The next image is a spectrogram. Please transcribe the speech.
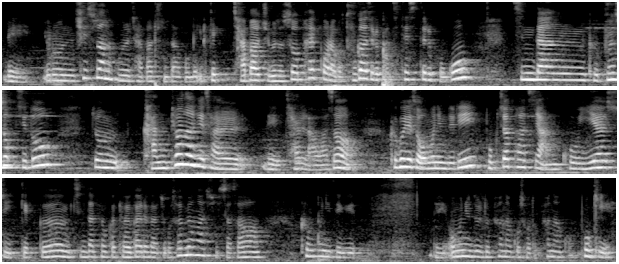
네 이런 실수하는 부분을 잡아준다고 네, 이렇게 잡아주면서 수업할 거라고 두 가지를 같이 테스트를 보고 진단 그 분석지도 좀 간편하게 잘, 네, 잘 나와서 그거에 대해서 어머님들이 복잡하지 않고 이해할 수 있게끔 진단평가 결과를 가지고 설명할 수 있어서 그 부분이 되게 네, 어머님들도 편하고 저도 편하고 보기에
